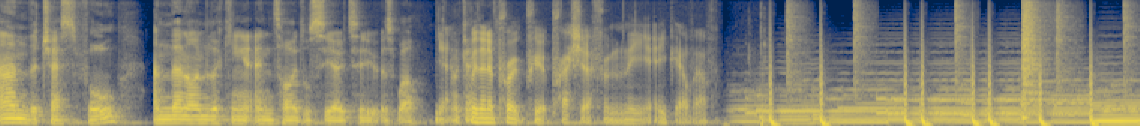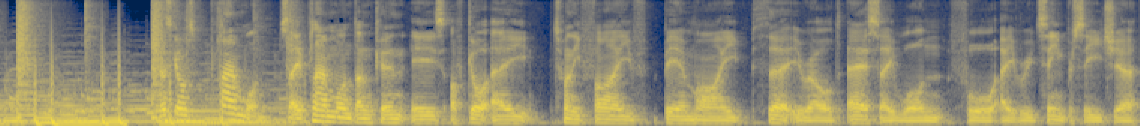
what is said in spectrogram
and the chest fall, and then I'm looking at end tidal CO2 as well. Yeah, Okay. with an appropriate pressure from the APL valve. Let's go on to plan one. So plan one, Duncan, is I've got a 25 BMI 30 year old ASA one for a routine procedure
